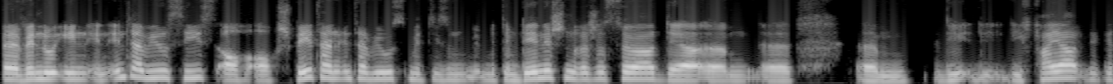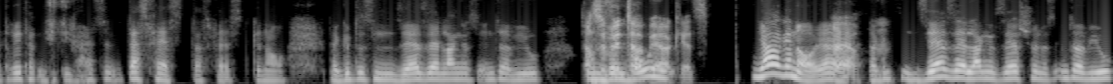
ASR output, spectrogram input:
Äh, wenn du ihn in Interviews siehst, auch, auch später in Interviews mit diesem, mit dem dänischen Regisseur, der ähm, äh, ähm, die, die, die Feier gedreht hat. Die, das Fest, das Fest, genau. Da gibt es ein sehr, sehr langes Interview. Also Winterberg Bowie, jetzt. Ja, genau, ja, ah, ja. ja. Da mhm. gibt es ein sehr, sehr langes, sehr schönes Interview.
